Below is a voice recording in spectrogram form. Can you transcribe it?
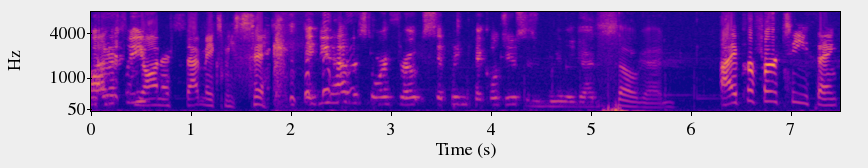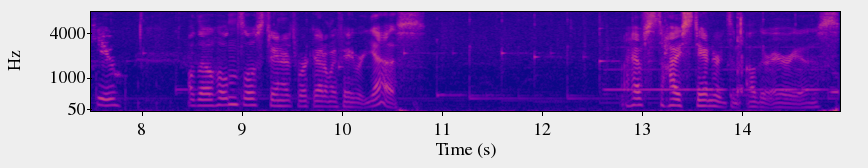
Honestly, be honest, that makes me sick. if you have a sore throat, sipping pickle juice is really good. So good. I prefer tea, thank you. Although Holden's low standards work out in my favor. Yes. I have high standards in other areas.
